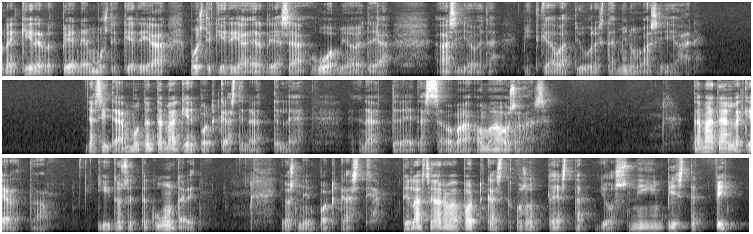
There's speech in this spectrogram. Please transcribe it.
Olen kirjannut pieneen muistikirjaan, muistikirjaan erilaisia huomioita ja asioita, mitkä ovat juuri sitä minun asiaani. Ja sitä muuten tämäkin podcasti näyttelee, näyttelee tässä oma, oma osansa. Tämä tällä kertaa. Kiitos, että kuuntelit, jos niin podcastia. Tilaa seuraava podcast osoitteesta josniin.fi.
